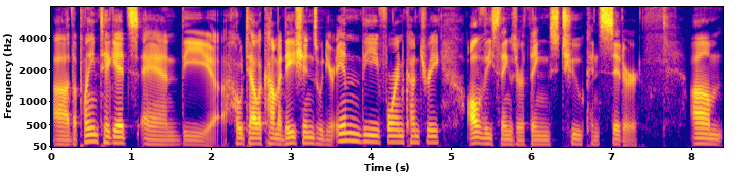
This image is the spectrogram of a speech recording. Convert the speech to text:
Uh, the plane tickets and the uh, hotel accommodations when you're in the foreign country, all of these things are things to consider. Um,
